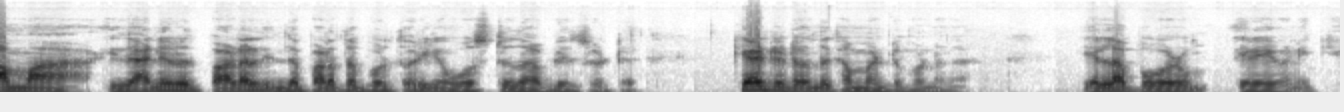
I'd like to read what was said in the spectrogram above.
ஆமாம் இது அனிருத் பாடல் இந்த படத்தை பொறுத்த வரைக்கும் ஒஸ்ட்டு தான் அப்படின்னு சொல்லிட்டு. கேட்டுட்டு வந்து கமெண்ட் பண்ணுங்கள் எல்லா புகழும் இறைவனுக்கு.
